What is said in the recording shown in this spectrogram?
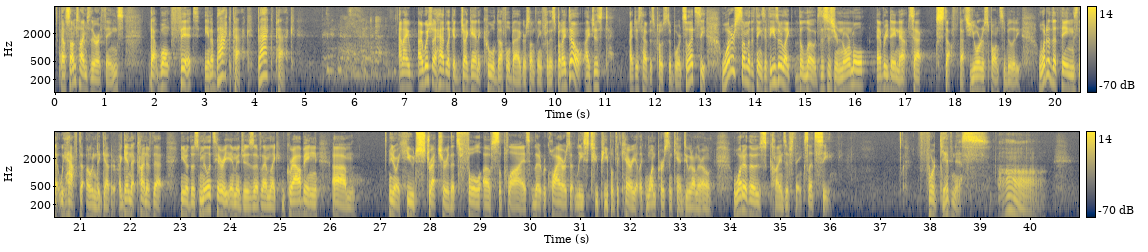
Now, sometimes there are things that won't fit in a backpack. Backpack. and I, I wish I had like a gigantic cool duffel bag or something for this, but I don't. I just I just have this post-it board. So let's see. What are some of the things? If these are like the loads, this is your normal everyday knapsack stuff. That's your responsibility. What are the things that we have to own together? Again, that kind of that, you know, those military images of them like grabbing, um, you know, a huge stretcher that's full of supplies that requires at least two people to carry it. Like one person can't do it on their own. What are those kinds of things? Let's see. Forgiveness. Oh.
